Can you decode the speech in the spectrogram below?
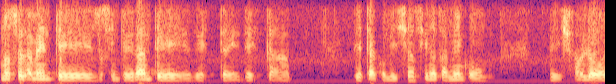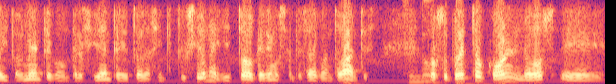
no solamente los integrantes de, este, de, esta, de esta comisión, sino también con eh, yo hablo habitualmente con presidentes de todas las instituciones y todos queremos empezar cuanto antes. Por supuesto, con los eh,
